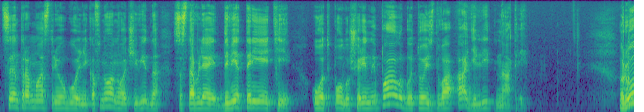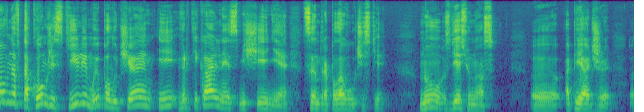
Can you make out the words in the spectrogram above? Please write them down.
центра масс треугольников. Но оно, очевидно, составляет 2 трети от полуширины палубы, то есть 2а делить на 3. Ровно в таком же стиле мы получаем и вертикальное смещение центра плавучести. Ну, здесь у нас, э, опять же, э,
